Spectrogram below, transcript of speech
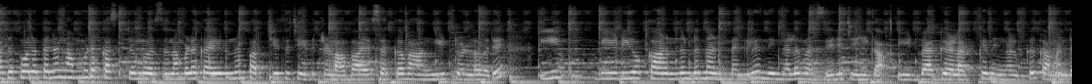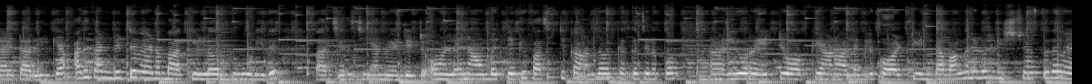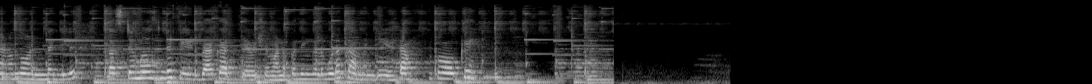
അതുപോലെ തന്നെ നമ്മുടെ കസ്റ്റമേഴ്സ് നമ്മുടെ കയ്യിൽ നിന്ന് പർച്ചേസ് ചെയ്തിട്ടുള്ള ബയസൊക്കെ വാങ്ങിയിട്ടുള്ളവർ ഈ വീഡിയോ കാണുന്നുണ്ടെന്നുണ്ടെങ്കിൽ നിങ്ങൾ മെസ്സേജ് ചെയ്യുക. ഫീഡ്ബാക്കുകളൊക്കെ നിങ്ങൾക്ക് കമന്റായിട്ട് അറിയിക്കാം. അത് കണ്ടിട്ട് വേണം ബാക്കിയുള്ളവർക്ക് കൂടി ഇത് പർച്ചേസ് ചെയ്യാൻ വേണ്ടിയിട്ട്. ഓൺലൈൻ ആകുമ്പോഴത്തേക്ക് ഫസ്റ്റ് കാണുന്നവർക്കൊക്കെ ചിലപ്പോൾ അയ്യോ റേറ്റ് ഓക്കെ ആണോ അല്ലെങ്കിൽ ക്വാളിറ്റി ഉണ്ടാവും അങ്ങനെയുള്ളൊരു വിശ്വാസ്യത വേണമെന്നുണ്ടെങ്കിൽ കസ്റ്റമേഴ്സിന്റെ ഫീഡ്ബാക്ക് അത്യാവശ്യമാണ്. അപ്പോൾ നിങ്ങളും കൂടെ കമന്റ് ചെയ്യട്ടോ അപ്പോൾ ഓക്കെ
